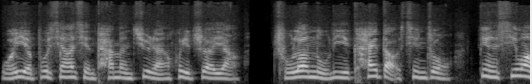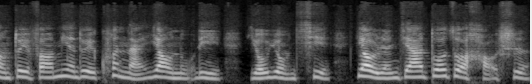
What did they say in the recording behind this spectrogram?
我也不相信他们居然会这样。除了努力开导信众。并希望对方面对困难要努力、有勇气，要人家多做好事，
